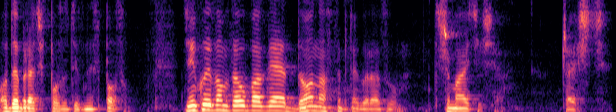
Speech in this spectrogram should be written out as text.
odebrać w pozytywny sposób. Dziękuję Wam za uwagę. Do następnego razu. Trzymajcie się. Cześć.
